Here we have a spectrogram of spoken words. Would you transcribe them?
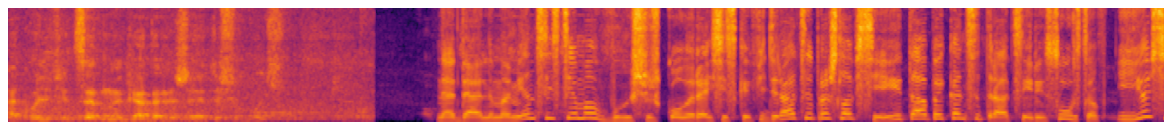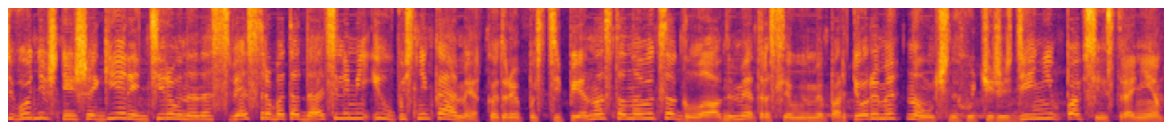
а квалифицированные кадры решают еще больше. На данный момент система Высшей школы Российской Федерации прошла все этапы концентрации ресурсов. Ее сегодняшние шаги ориентированы на связь с работодателями и выпускниками, которые постепенно становятся главными отраслевыми партнерами научных учреждений по всей стране.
